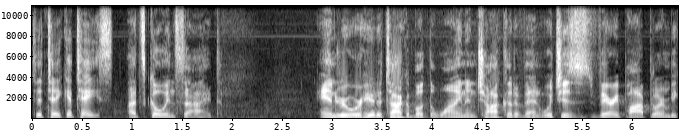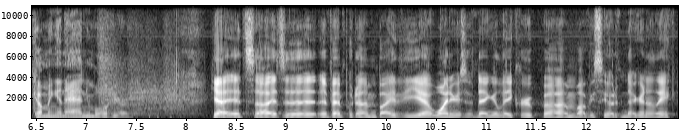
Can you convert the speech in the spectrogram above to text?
to take a taste. Let's go inside. Andrew, we're here to talk about the wine and chocolate event, which is very popular and becoming an annual here. Yeah, it's uh, it's a, an event put on by the uh, Wineries of Niagara Lake Group, um, obviously out of Niagara Lake.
